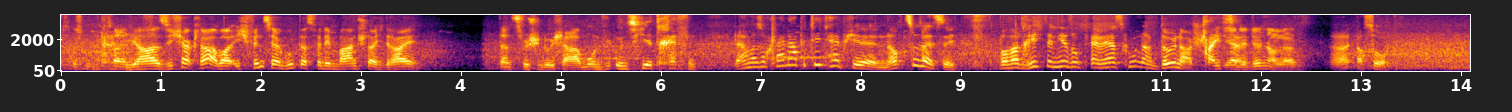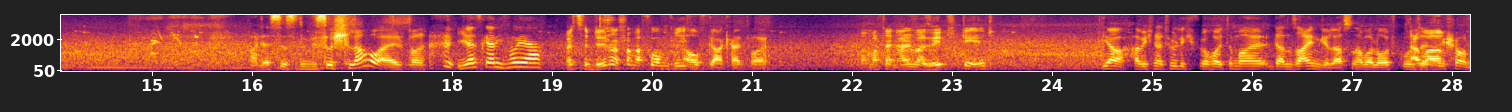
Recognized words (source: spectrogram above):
inzwischen. Ja, sicher, klar. Aber ich finde es ja gut, dass wir den Bahnsteig 3 dann zwischendurch haben und uns hier treffen. Da haben wir so kleine Appetithäppchen noch zusätzlich. Boah, was riecht denn hier so pervers gut nach Döner? Scheiße. Ja, der Dönerladen. Ja, ach so. Boah, das ist, du bist so schlau einfach. Ich weiß gar nicht, woher. Möchtest du den Döner schon mal vor dem Brief? Auf gar keinen Fall. Man macht ein Almased-Diät. Ja, habe ich natürlich für heute mal dann sein gelassen, aber läuft grundsätzlich Aber schon.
